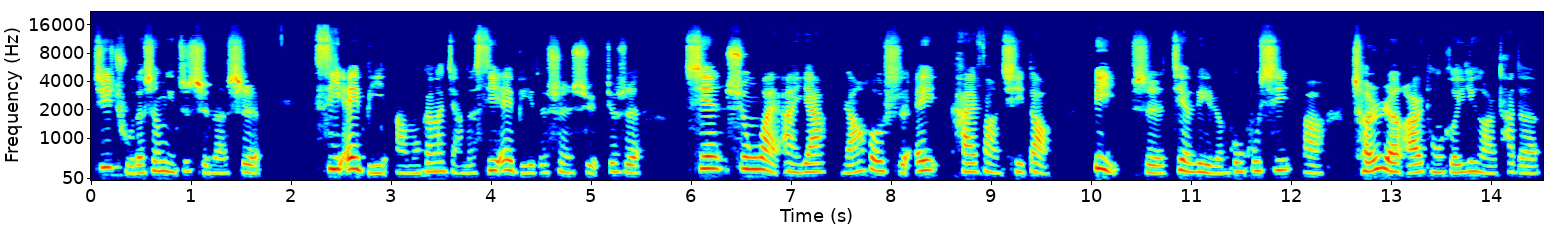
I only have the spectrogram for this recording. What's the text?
基础的生命支持呢是 CAB 啊，我们刚刚讲的 CAB 的顺序就是。先胸外按压，然后是 A 开放气道，B 是建立人工呼吸啊。成人、儿童和婴儿，它的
